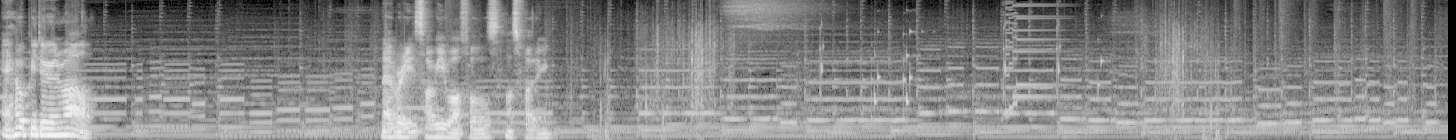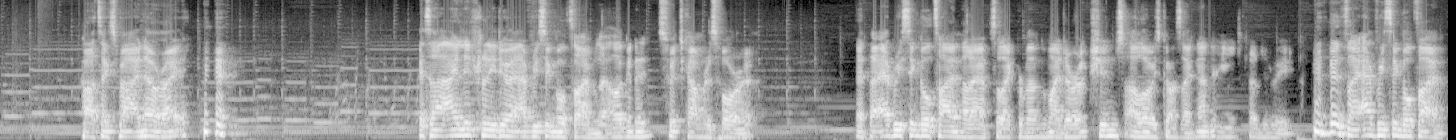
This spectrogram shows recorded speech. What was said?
I hope you're doing well. Never eat soggy waffles. That's funny. Takes me I know, right? it's like I literally do it every single time. Like I'm gonna switch cameras for it. If like, every single time that I have to like remember my directions, I'll always go. It's like eat, eat. it's like every single time,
